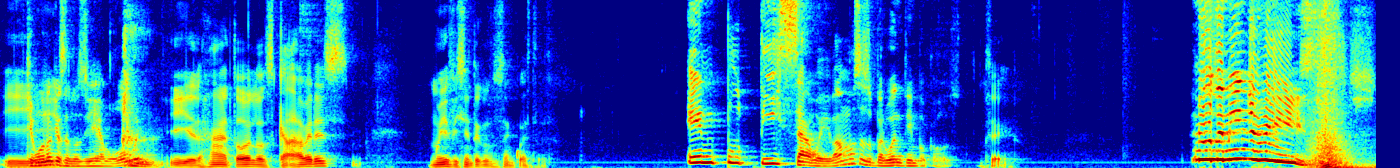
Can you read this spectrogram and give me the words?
Y, Qué bueno que se los llevó, güey. Y, ajá, todos los cadáveres. Muy eficiente con sus encuestas. En putiza, güey. Vamos a súper buen tiempo, cojos. Sí. Injuries.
